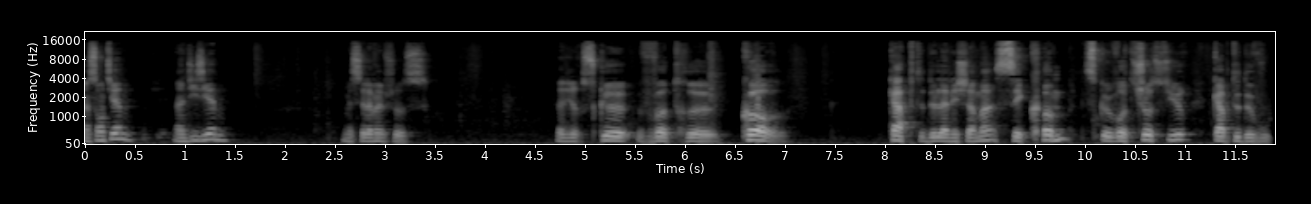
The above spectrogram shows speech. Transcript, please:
Un centième? Un dixième? Mais c'est la même chose. C'est-à-dire ce que votre corps capte de l'aneshama, c'est comme ce que votre chaussure capte de vous.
